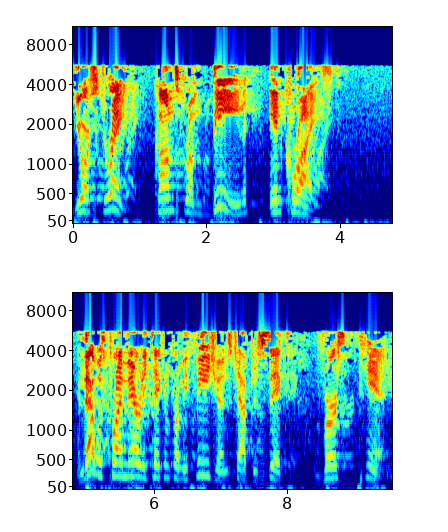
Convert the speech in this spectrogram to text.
Your strength comes from being in Christ. And that was primarily taken from Ephesians chapter 6, verse 10.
